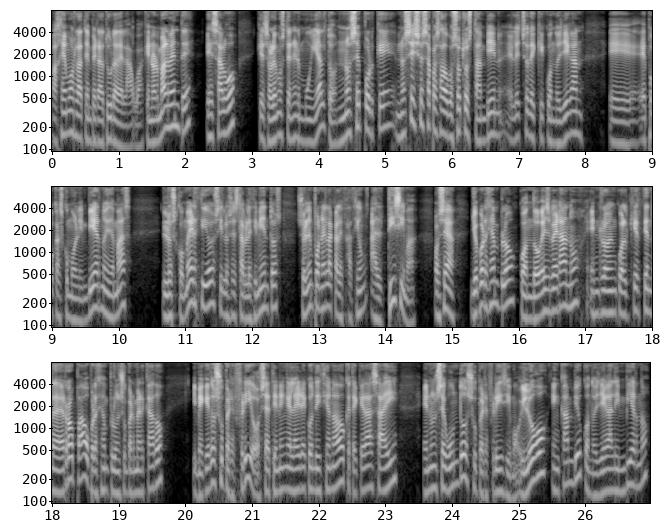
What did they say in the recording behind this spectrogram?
bajemos la temperatura del agua, que normalmente es algo que solemos tener muy alto. No sé por qué, no sé si os ha pasado a vosotros también el hecho de que cuando llegan eh, épocas como el invierno y demás, los comercios y los establecimientos suelen poner la calefacción altísima. O sea, yo por ejemplo, cuando es verano, entro en cualquier tienda de ropa o por ejemplo un supermercado y me quedo súper frío. O sea, tienen el aire acondicionado que te quedas ahí en un segundo súper frísimo. Y luego, en cambio, cuando llega el invierno,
